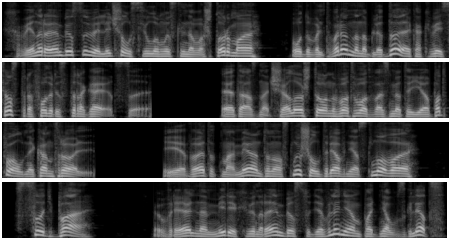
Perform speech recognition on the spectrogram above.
Хвин Рэмбис увеличил силу мысленного шторма, удовлетворенно наблюдая, как весь остров Одри строгается. Это означало, что он вот-вот возьмет ее под полный контроль. И в этот момент он услышал древнее слово «Судьба». В реальном мире Хвин Рэмбил с удивлением поднял взгляд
